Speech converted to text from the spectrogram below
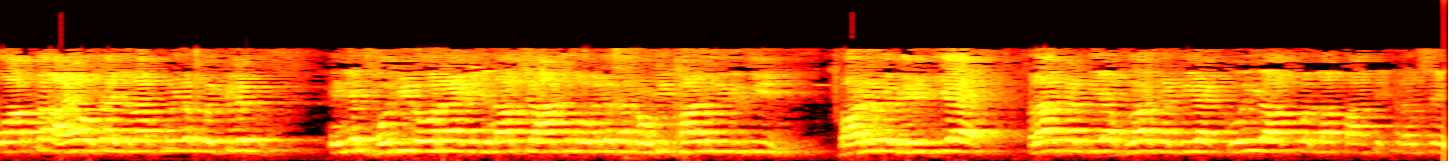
वो आपका आया होता है जनाब, कोई ना कोई क्लिप। इंडियन फौजी रो रहा है कि जनाब, चार दिन हो गए सर रोटी खाने नहीं दी बॉर्डर में भेज दिया है फला कर दिया फला कर दिया। कोई आपको अल्लाह पाक की तरफ़ से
